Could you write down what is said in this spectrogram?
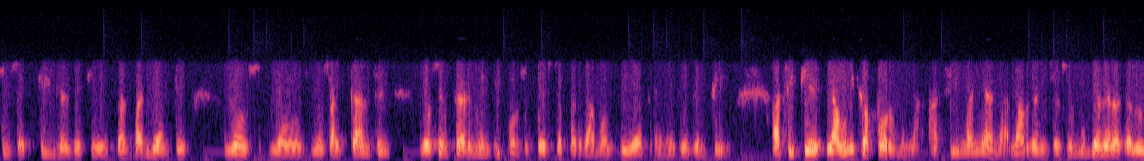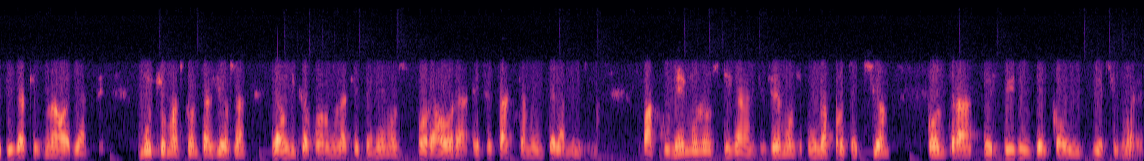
susceptibles de que estas variantes los, los, los alcancen, los enfermen y por supuesto perdamos vidas en ese sentido. Así que la única fórmula, así mañana la Organización Mundial de la Salud diga que es una variante mucho más contagiosa, la única fórmula que tenemos por ahora es exactamente la misma. Vacunémonos y garanticemos una protección contra el virus del COVID-19.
